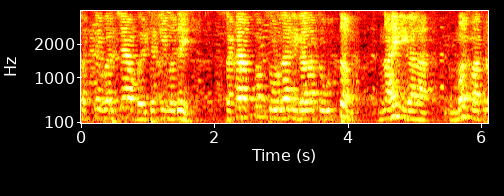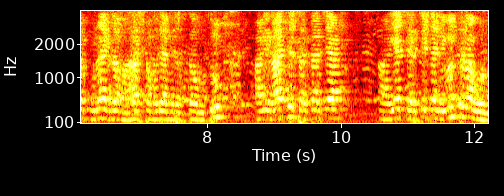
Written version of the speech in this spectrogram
सप्टेंबरच्या बैठकीमध्ये सकारात्मक तोडगा निघाला तर उत्तम नाही निघाला मग मात्र पुन्हा एकदा महाराष्ट्रामध्ये आम्ही रस्त्यावर उतरू आणि राज्य सरकारच्या या चर्चेच्या निमंत्रणावरून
